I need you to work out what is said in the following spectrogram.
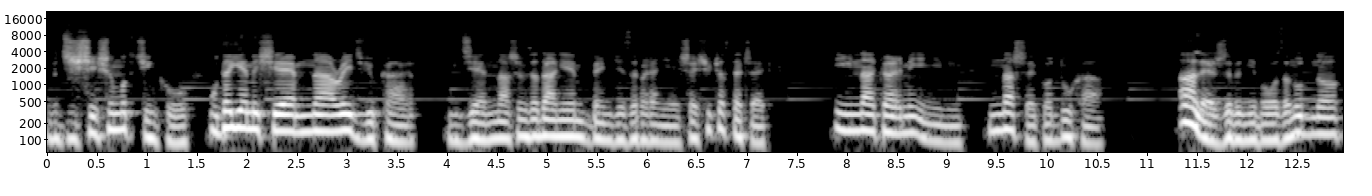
W dzisiejszym odcinku udajemy się na Ridgeview Card, gdzie naszym zadaniem będzie zebranie sześciu ciasteczek i nakarmienie nimi naszego ducha. Ale żeby nie było za nudno,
